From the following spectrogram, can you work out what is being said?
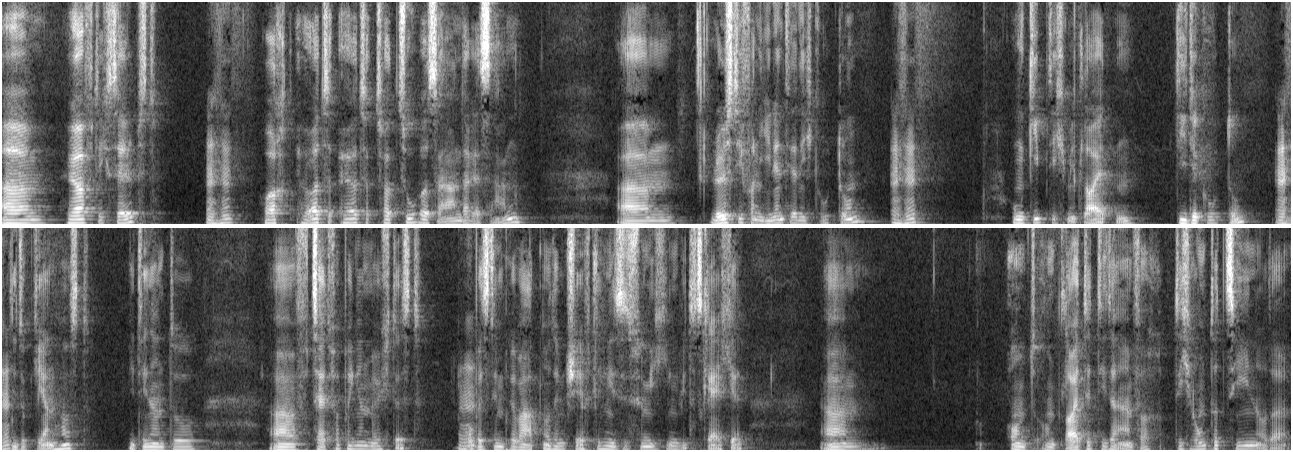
Ähm, hör auf dich selbst. Mhm. Hör, hör, hör zwar zu, was andere sagen. Ähm, löst dich von jenen, die dir nicht gut tun. Mhm. Umgib dich mit Leuten, die dir gut tun, Mhm. die du gern hast, mit denen du äh, Zeit verbringen möchtest. Mhm. Ob es im Privaten oder im Geschäftlichen ist, ist für mich irgendwie das Gleiche. Ähm, und, und Leute, die da einfach dich runterziehen oder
